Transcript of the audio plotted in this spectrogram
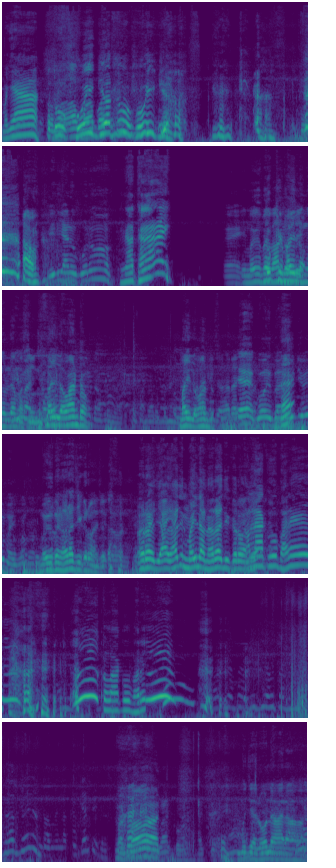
મજા? તું હોઈ ગયો તું હોઈ ગયો. આવ. વિડિયાનું પૂરો. ના થાય? એ, દુઃખી વાંઢો મહિલો વાંધો મહિલો વાંધો એ, ગોવિંદભાઈ વિડિયો એમાં આવ્યો. મયુરભાઈ હરાજી કરવાની છે હરાજી આ હાજી મહિલા હરાજી કરવાની કલાકો ભરે કલાકો ભરે मुझे रोना आ रहा है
